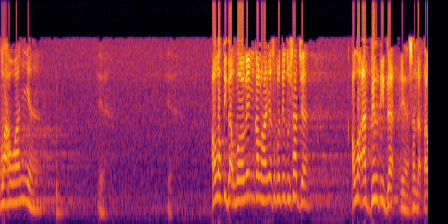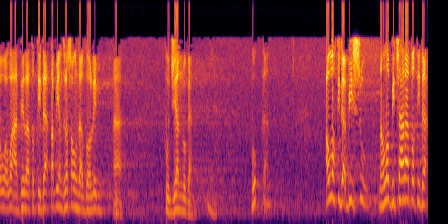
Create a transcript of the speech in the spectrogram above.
Lawannya. Ya. Ya. Allah tidak zalim kalau hanya seperti itu saja. Allah adil tidak? Ya, saya tidak tahu Allah adil atau tidak, tapi yang jelas Allah tidak zalim. Nah, pujian bukan? Bukan. Allah tidak bisu. Nah, Allah bicara atau tidak?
